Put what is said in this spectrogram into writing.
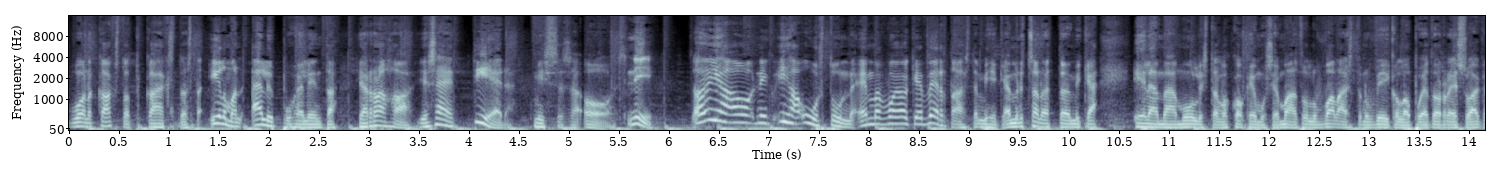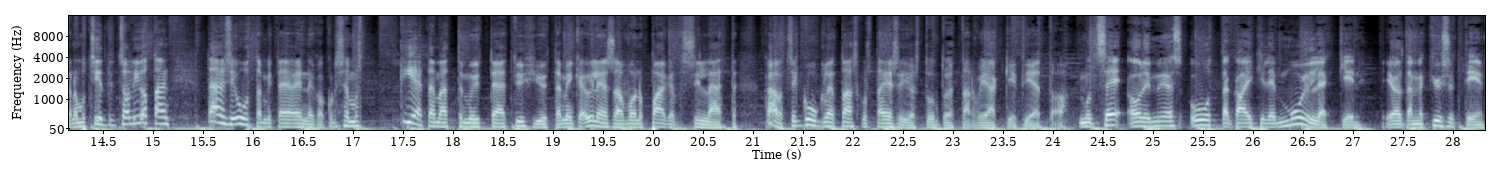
vuonna 2018 ilman älypuhelinta ja rahaa, ja sä et tiedä, missä sä oot. Niin. Se on ihan, niin kuin, ihan uusi tunne. En mä voi oikein vertaa sitä mihinkään. En mä nyt sano, että toi on mikä elämää mullistava kokemus ja mä oon tullut valaistunut viikonloppuja ton reissun aikana. Mutta silti se oli jotain täysin uutta, mitä ei ole ennen kokenut. Semmoista tietämättömyyttä ja tyhjyyttä, minkä yleensä on voinut paikata sillä, että kaivat sen Googlen taskusta esiin, jos tuntuu, että tarvii äkkiä tietoa. Mutta se oli myös uutta kaikille muillekin, joilta me kysyttiin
